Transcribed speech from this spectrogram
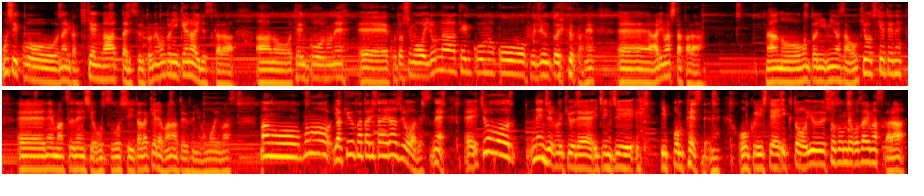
もしこう何か危険があったりするとね本当に行けないですから、あの天候のね、えー、今年もいろんな天候のこう不順というかね、えー、ありましたから。あの本当に皆さんお気をつけてね、えー、年末年始をお過ごしいただければなというふうに思います。まあ、あのこの野球語りたいラジオはですね、えー、一応年中無休で1日1本ペースでねお送りしていくという所存でございますから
